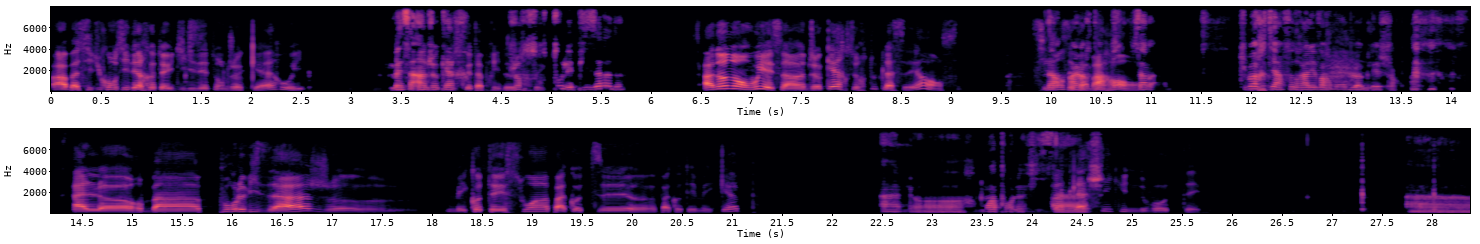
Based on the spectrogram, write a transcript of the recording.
Ah, bah, si tu considères que tu as utilisé ton joker, oui. Mais c'est un joker que as pris de genre sur tout l'épisode? Ah non, non, oui, c'est un joker sur toute la séance. Sinon, c'est pas marrant. Ça va. Je me retiens, faudra aller voir mon blog, les gens. Alors, ben, pour le visage, euh, mais côté soins, pas côté, euh, pas côté make-up. Alors, moi pour le visage. Un classique, une nouveauté. Euh,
